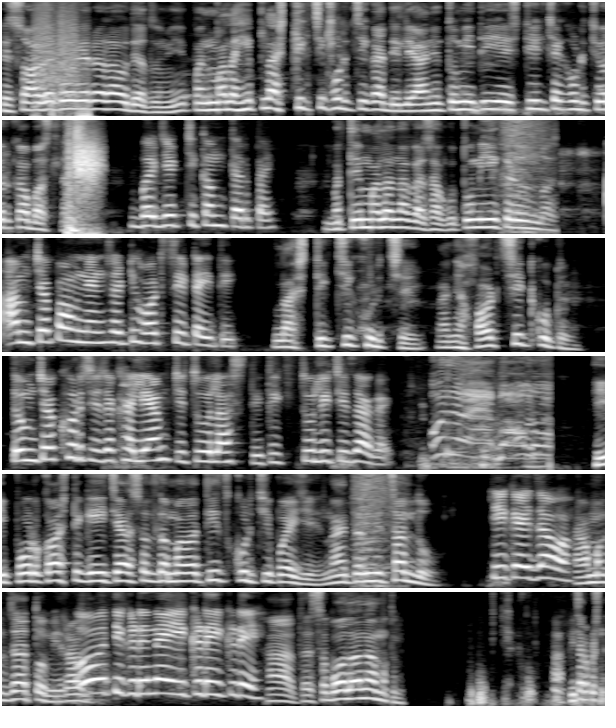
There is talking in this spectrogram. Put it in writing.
ते स्वागत वगैरे राहू द्या तुम्ही पण मला ही प्लास्टिकची खुर्ची का दिली आणि तुम्ही ती स्टीलच्या खुर्चीवर का बसला बजेटची कमतरता आहे. मग ते मला नका सांगू तुम्ही इकडे येऊन बस. आमच्या पाहुण्यांसाठी हॉट सीट आहे ती. प्लास्टिकची खुर्ची आहे. आणि हॉट सीट कुठून? तुमच्या खुर्चीच्या खाली आमची चूल असते ती चुलीची जागा आहे. ही पॉडकास्ट घ्यायची असेल तर मला तीच खुर्ची पाहिजे नाहीतर मी चाललो. ठीक आहे जावा. हा मग जातो मी राहू ओ तिकडे नाही इकडे इकडे. हा तसं बोला ना मग तुम्ही. हा, विचारा प्रश्न.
